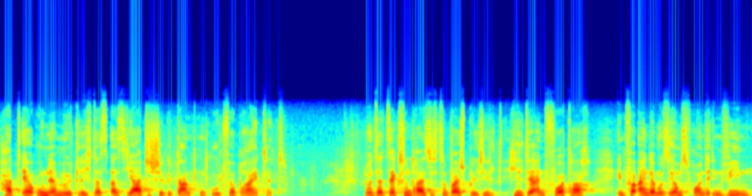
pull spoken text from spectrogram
hat er unermüdlich das asiatische Gedankengut verbreitet. 1936 zum Beispiel hielt, hielt er einen Vortrag im Verein der Museumsfreunde in Wien,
